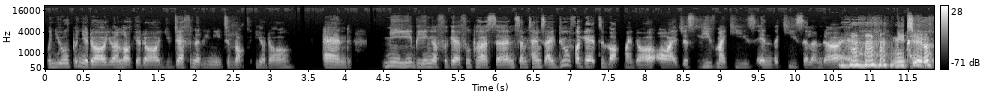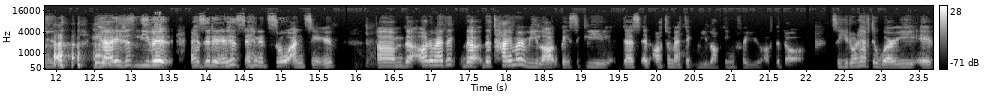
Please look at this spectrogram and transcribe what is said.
when you open your door, you unlock your door, you definitely need to lock your door. And me being a forgetful person, sometimes I do forget to lock my door or I just leave my keys in the key cylinder. me too. yeah, I just leave it as it is and it's so unsafe. Um, the automatic the, the timer relock basically does an automatic relocking for you of the door. So you don't have to worry if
